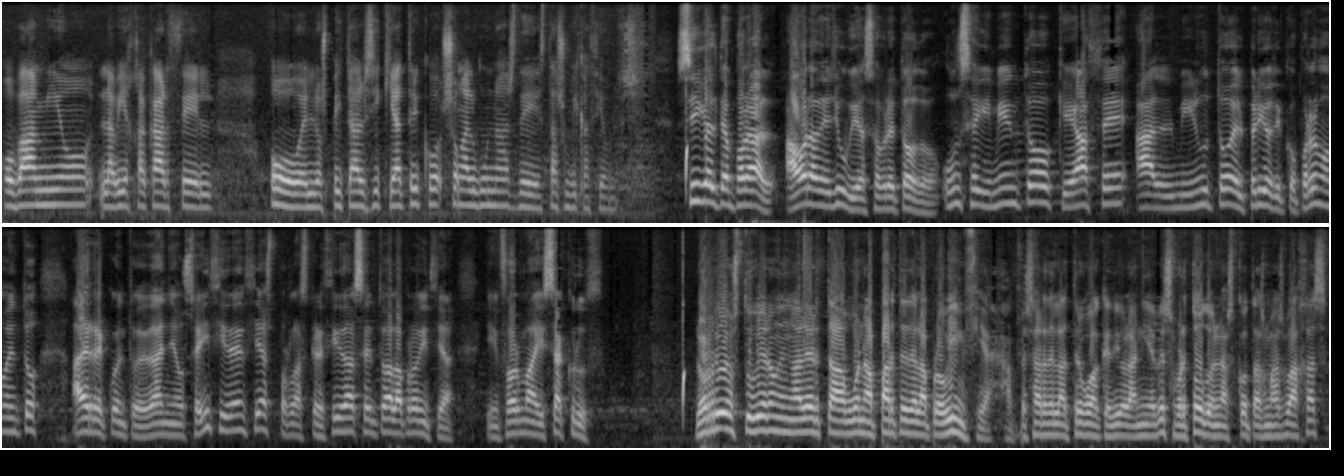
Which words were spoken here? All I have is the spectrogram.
Obamio, la vieja cárcel o el hospital psiquiátrico son algunas de estas ubicaciones. Sigue el temporal, ahora de lluvia sobre todo, un seguimiento que hace al minuto el periódico. Por el momento hay recuento de daños e incidencias por las crecidas en toda la provincia, informa Isaac Cruz. Los ríos tuvieron en alerta a buena parte de la provincia. A pesar de la tregua que dio la nieve, sobre todo en las cotas más bajas,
